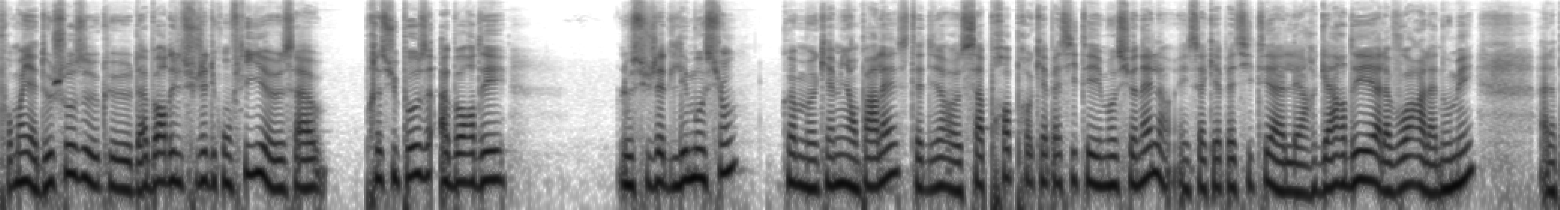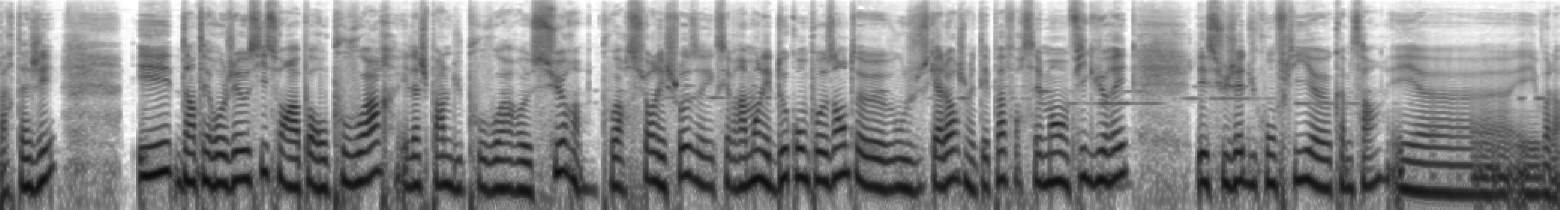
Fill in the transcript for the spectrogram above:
pour moi, il y a deux choses que d'aborder le sujet du conflit, ça présuppose aborder le sujet de l'émotion, comme Camille en parlait, c'est-à-dire sa propre capacité émotionnelle et sa capacité à la regarder, à la voir, à la nommer, à la partager et d'interroger aussi son rapport au pouvoir. Et là, je parle du pouvoir euh, sur, pouvoir sur les choses, et que c'est vraiment les deux composantes euh, où jusqu'alors je m'étais pas forcément figuré les sujets du conflit euh, comme ça. Et, voilà,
